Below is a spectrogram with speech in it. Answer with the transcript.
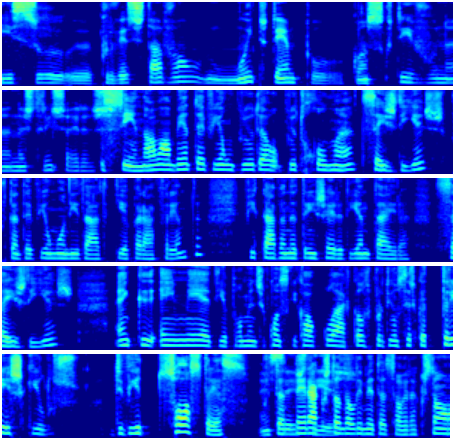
Isso, eh, por vezes, estavam muito tempo consecutivo na- nas trincheiras. Sim, normalmente havia um período, um período rolamã de seis dias, portanto havia uma unidade que ia para a frente, ficava na trincheira dianteira seis dias, em que, em média, pelo menos eu consegui calcular que eles perdiam cerca de 3 quilos devido só ao stress. Em Portanto, não era a questão dias. da alimentação, era a questão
